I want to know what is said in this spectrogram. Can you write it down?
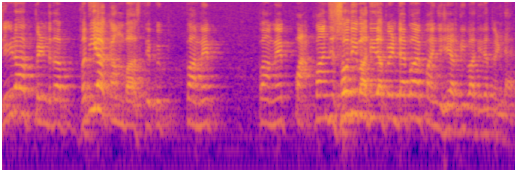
ਜਿਹੜਾ ਪਿੰਡ ਦਾ ਵਧੀਆ ਕੰਮ ਵਾਸਤੇ ਕੋਈ ਭਾਵੇਂ ਭਾਵੇਂ 500 ਦੀ ਆਬਾਦੀ ਦਾ ਪਿੰਡ ਹੈ, ਭਾਵੇਂ 5000 ਦੀ ਆਬਾਦੀ ਦਾ ਪਿੰਡ ਹੈ।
